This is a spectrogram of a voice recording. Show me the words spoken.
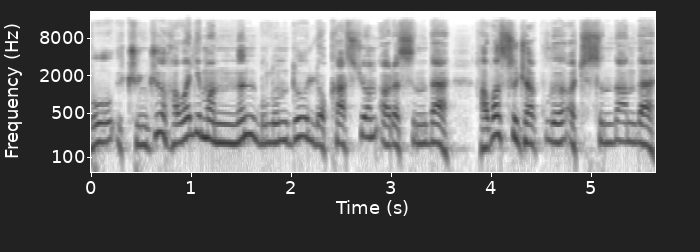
bu üçüncü havalimanının bulunduğu lokasyon arasında hava sıcaklığı açısından da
